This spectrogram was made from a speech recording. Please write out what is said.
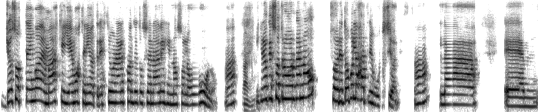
yo sostengo además que ya hemos tenido tres tribunales constitucionales y no solo uno. ¿ah? Y creo que es otro órgano, sobre todo por las atribuciones. ¿ah? La, em,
